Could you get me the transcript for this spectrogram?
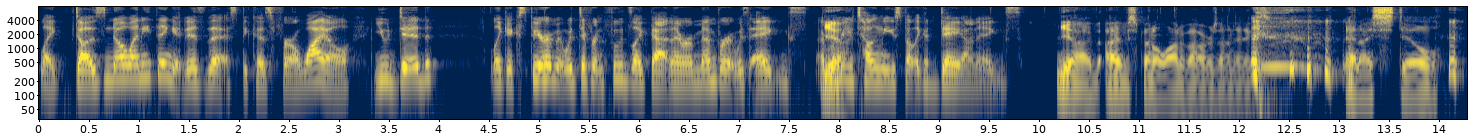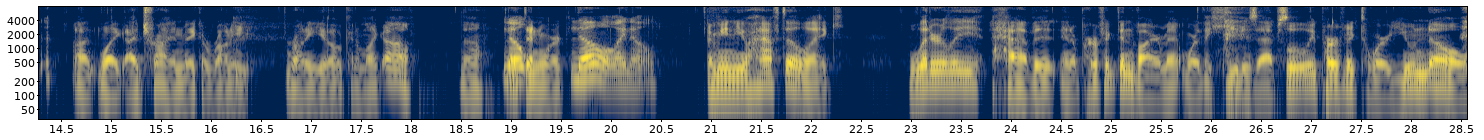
like does know anything, it is this because for a while you did like experiment with different foods like that, and I remember it was eggs. I remember Yeah. you telling me you spent like a day on eggs. Yeah, I've I've spent a lot of hours on eggs, and I still, uh, like, I try and make a runny runny yolk, and I'm like, oh no, that Nope. didn't work. No, I know. I mean, you have to like literally have it in a perfect environment where the heat is absolutely perfect, to where you know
